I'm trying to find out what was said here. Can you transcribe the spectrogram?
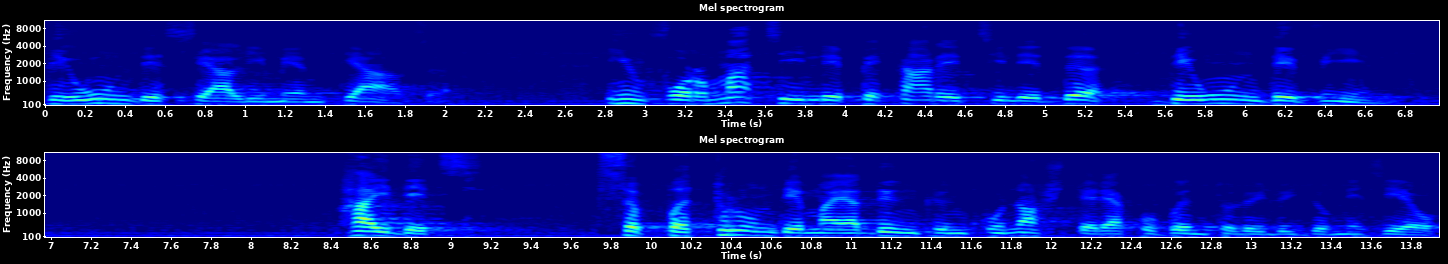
de unde se alimentează, informațiile pe care ți le dă, de unde vin. Haideți să pătrunde mai adânc în cunoașterea cuvântului lui Dumnezeu.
